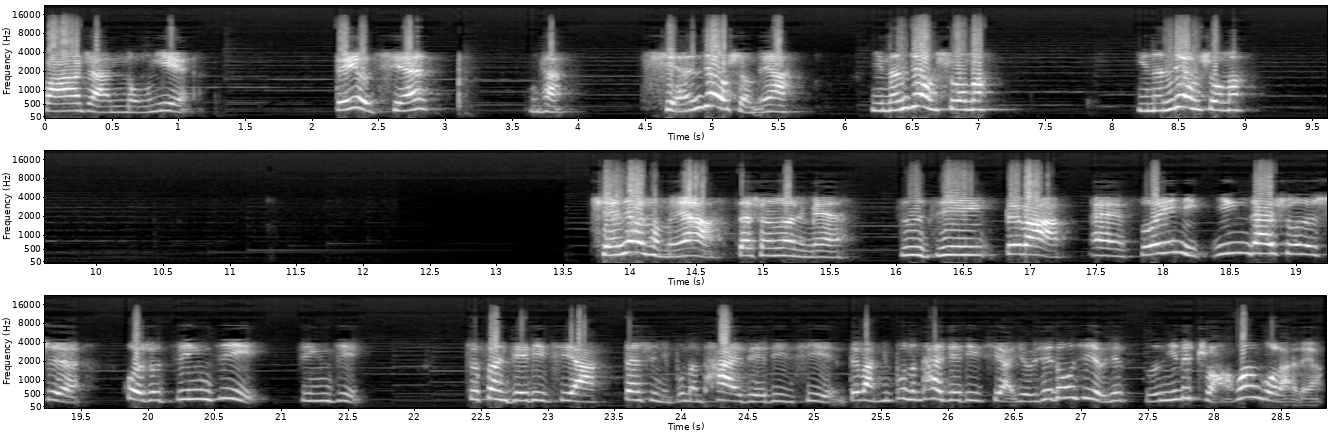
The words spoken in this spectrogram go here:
发展农业得有钱，你看。钱叫什么呀？你能这样说吗？你能这样说吗？钱叫什么呀？在申论里面，资金，对吧？哎，所以你应该说的是，或者说经济，经济，这算接地气啊。但是你不能太接地气，对吧？你不能太接地气啊。有些东西，有些词，你得转换过来的呀。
